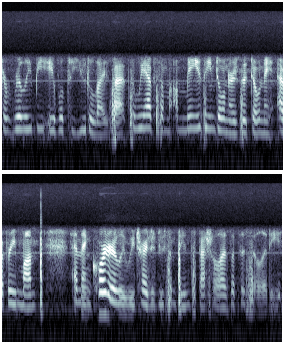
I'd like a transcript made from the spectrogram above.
to really be able to utilize that. So we have some amazing donors that donate every month, and then quarterly we try to do something special as a facility.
